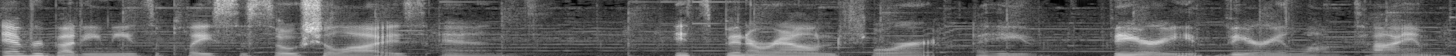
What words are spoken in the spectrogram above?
Everybody needs a place to socialize, and it's been around for a very, very long time.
